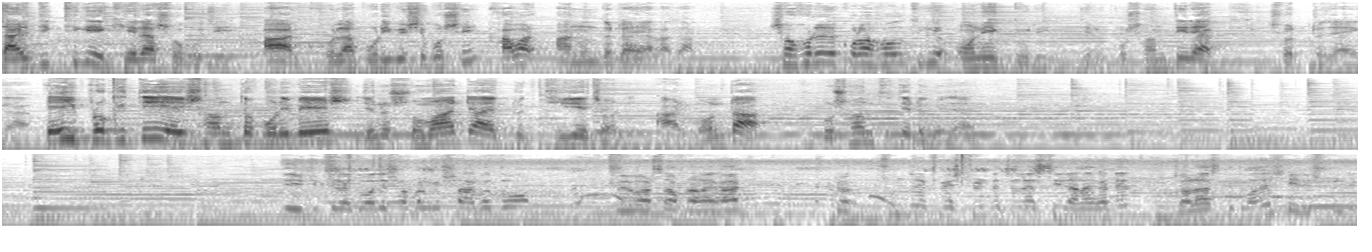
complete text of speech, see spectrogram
চারিদিক থেকে ঘেরা সবুজে আর খোলা পরিবেশে বসে খাওয়ার আনন্দটাই আলাদা। শহরের কোলাহল থেকে অনেক দূরে যেন প্রশান্তির এক ছোট্ট জায়গা। এই প্রকৃতি এই শান্ত পরিবেশ যেন সময়টা একটু ধীরে চলে আর মনটা প্রশান্তিতে ডুবে যায়। ইউটিউব তোমাদের সকলকে স্বাগত। অফ রানাঘাট, একটা সুন্দর একটা রেস্টুরেন্টে চলে এসেছি রানাঘাটের। চলো আজকে তোমাদের সেই রেস্টুরেন্টে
